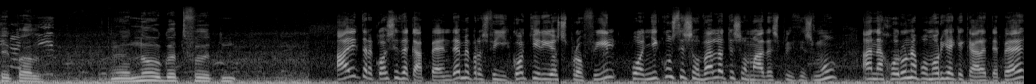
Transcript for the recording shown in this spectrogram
people, uh, no good food. Άλλοι 315 με προσφυγικό κυρίως προφίλ που ανήκουν στις οβάλλοντε ομάδες πληθυσμού αναχωρούν από Μόρια και Καρατεπέ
